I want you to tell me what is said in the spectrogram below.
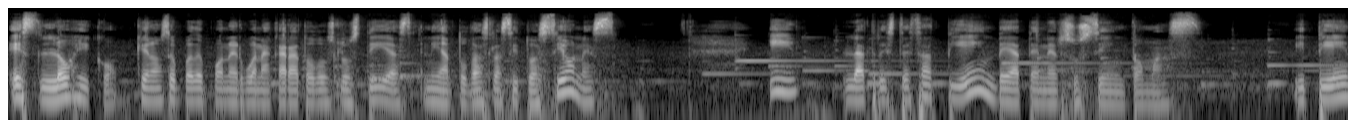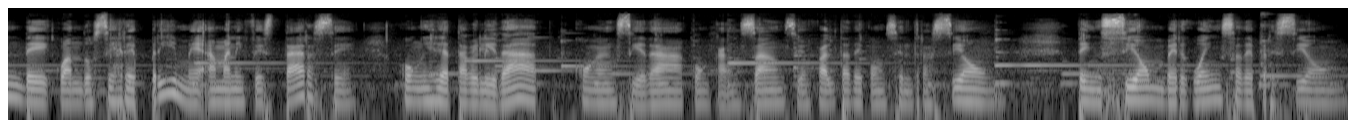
es lógico que no se puede poner buena cara todos los días ni a todas las situaciones. Y la tristeza tiende a tener sus síntomas y tiende cuando se reprime a manifestarse con irritabilidad, con ansiedad, con cansancio, falta de concentración, tensión, vergüenza, depresión,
